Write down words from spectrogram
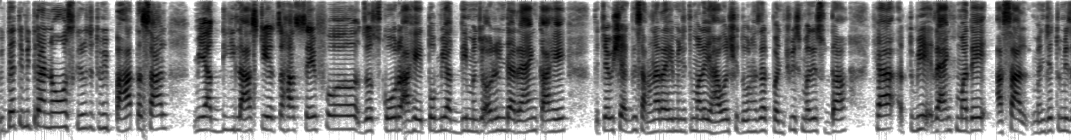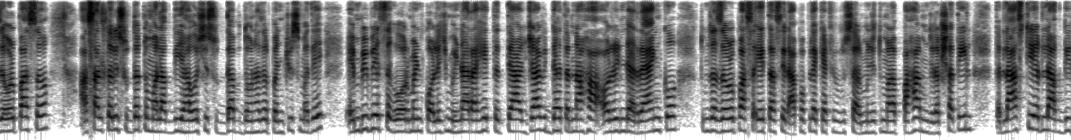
विद्यार्थी मित्रांनो स्क्रीनवरती तुम्ही पाहत असाल मी अगदी लास्ट इयरचा हा सेफ जो स्कोर आहे तो मी अगदी म्हणजे ऑल इंडिया रँक आहे. त्याच्याविषयी अगदी सांगणार आहे म्हणजे तुम्हाला ह्यावर्षी दोन हजार पंचवीसमध्ये सुद्धा ह्या तुम्ही रँकमध्ये असाल म्हणजे तुम्ही जवळपास असाल तरीसुद्धा तुम्हाला अगदी ह्यावर्षीसुद्धा दोन हजार पंचवीसमध्ये एम बी बी एसचं गव्हर्नमेंट कॉलेज मिळणार आहे. तर त्या ज्या विद्यार्थ्यांना हा ऑल इंडिया रँक तुमचा जवळपास येत असेल आपापल्या कॅटेगरीनुसार म्हणजे तुम्हाला पहा म्हणजे लक्षात येईल. तर लास्ट इयरला अगदी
